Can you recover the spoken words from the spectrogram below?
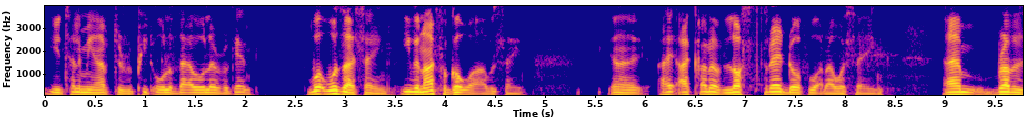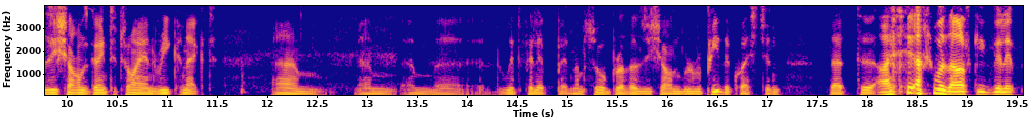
You're telling me I have to repeat all of that all over again? What was I saying? Even I forgot what I was saying. Uh, I, I kind of lost thread of what I was saying. Um, Brother Zishan's going to try and reconnect um, um, um, uh, with Philip, and I'm sure Brother Zishan will repeat the question that uh, I, I was asking Philip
